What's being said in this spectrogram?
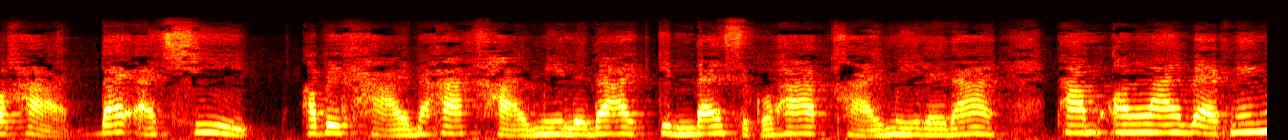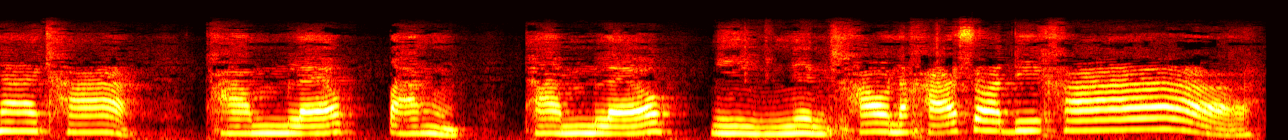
อะค่ะ ได้อาชีพเอาไปขายนะคะ ขายมีรายได้กินได้สุขภาพขายมีรายได้ทำออนไลน์แบบง่าย ๆค่ะทำแล้วปังทำแล้วมีเงินเข้านะคะ สวัสดีค่ะ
